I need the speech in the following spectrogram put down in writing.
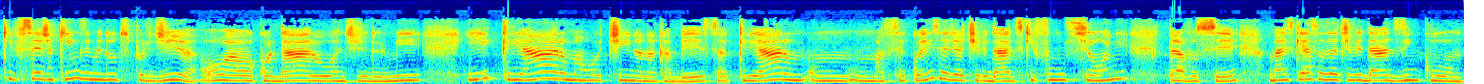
que seja 15 minutos por dia, ou ao acordar ou antes de dormir, e criar uma rotina na cabeça, criar um, um, uma sequência de atividades que funcione para você, mas que essas atividades incluam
